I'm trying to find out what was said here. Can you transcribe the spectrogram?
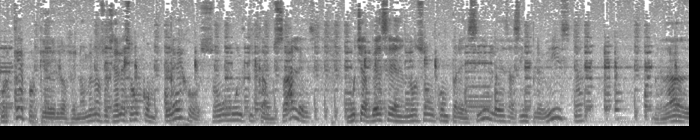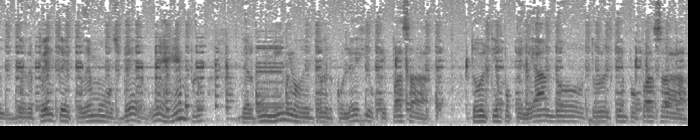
¿Por qué? Porque los fenómenos sociales son complejos, son multicausales, muchas veces no son comprensibles a simple vista, ¿verdad? De repente podemos ver un ejemplo de algún niño dentro del colegio que pasa todo el tiempo peleando, todo el tiempo pasa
